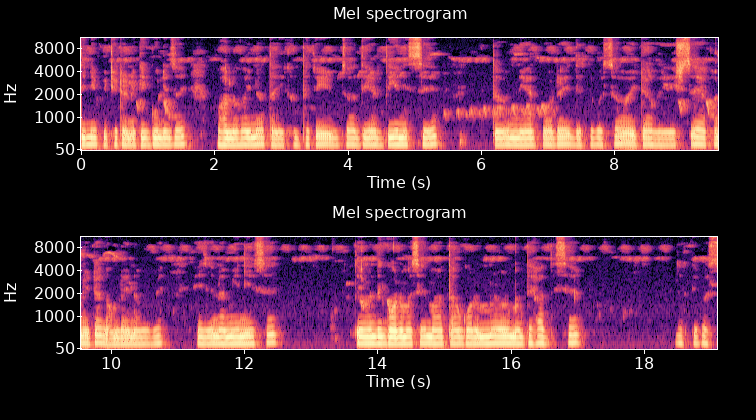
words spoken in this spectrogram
দিলে পিঠেটা নাকি গলে যায়। ভালো হয় না, তাই এখান থেকে যা দেওয়ার দিয়ে নিচ্ছে। তো নেওয়ার পরে দেখতে পাচ্ছ, এটা হয়ে এসছে, এখন এটা গামলায় নামাবে। এই যে নামিয়ে নিয়েছে। তো এর মধ্যে গরম আছে, মা তাও গরমের মধ্যে হাত দিচ্ছে। দেখতে পাচ্ছ।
